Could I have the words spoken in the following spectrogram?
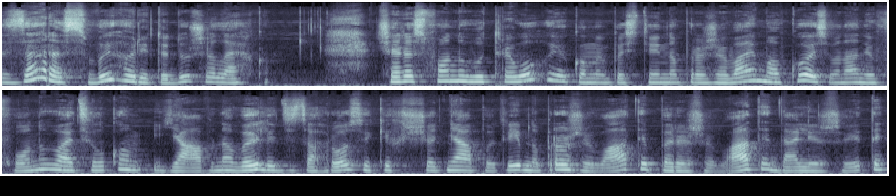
Зараз вигоріти дуже легко. Через фонову тривогу, яку ми постійно проживаємо, в когось вона не фонова, а цілком явна, в вигляді загроз, яких щодня потрібно проживати, переживати, далі жити.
